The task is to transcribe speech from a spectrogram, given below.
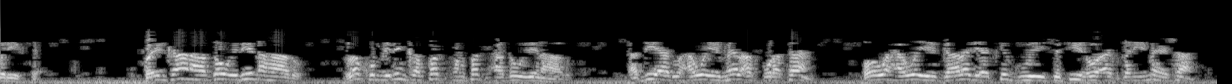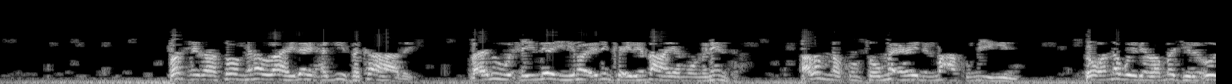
wareegta fa in kaana haddou idiin ahaado lakum idinka fatxun fatx haddou idiin ahaado haddii aad waxaa weeye meel aad furataan oo waxa weeye gaaladii aad ka guulaysatiin oo aad qaniimo heshaan fadxigaasoo min allaahi ilaahay xaggiisa ka ahaaday qaaluu waxay leeyihiin oo idinka idin dhahayaan mu'miniinta alam nakun sow ma ahaynin macakum miyigiina sow annagu idinlama jirin oo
